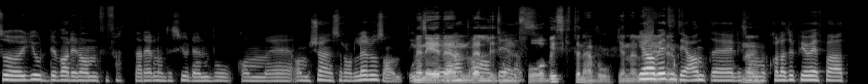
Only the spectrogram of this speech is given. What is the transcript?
Så gjorde, var det någon författare eller någonting som gjorde en bok om, eh, om könsroller och sånt. Men är den väldigt deras. homofobisk den här boken? Eller Jag vet den... inte, jag har inte liksom Nej. kollat upp. Jag vet bara att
